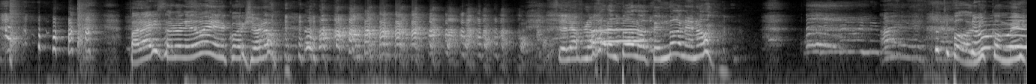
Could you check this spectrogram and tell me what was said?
Para eso no le duele el cuello, ¿no? Se le aflojaron todos los tendones, ¿no? Tú tipo dormís con me...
